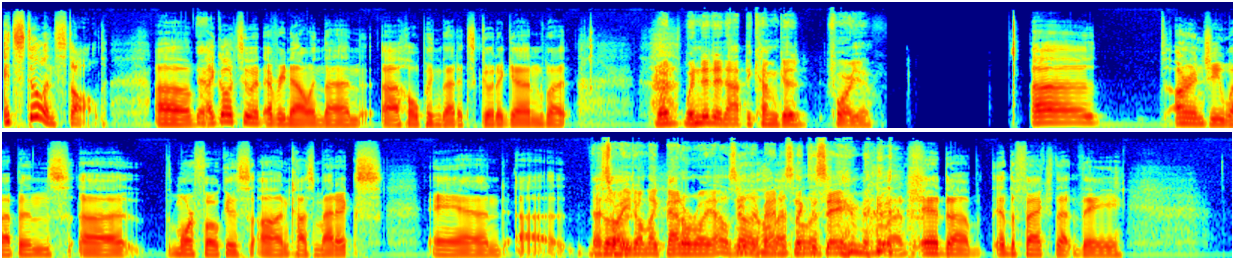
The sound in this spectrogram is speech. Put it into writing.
it's still installed. Um, yeah. I go to it every now and then, uh, hoping that it's good again. But when when did it not become good for you? Uh, RNG weapons, uh, more focus on cosmetics, and uh, that's the, why you don't like battle royales no, either, man. On, it's like on. the same. and um, and the fact that they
